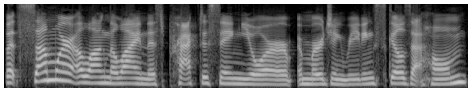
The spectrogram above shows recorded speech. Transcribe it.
But somewhere along the line, this practicing your emerging reading skills at home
